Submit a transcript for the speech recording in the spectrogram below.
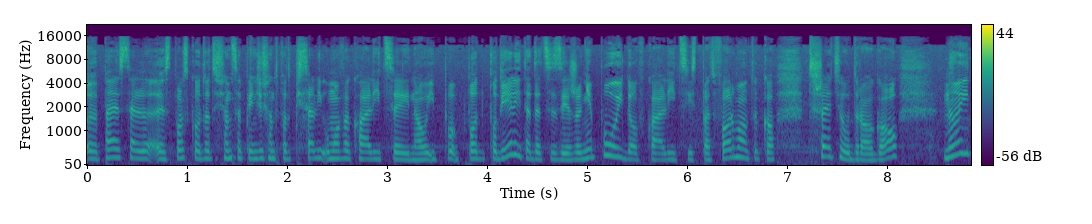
e, PSL z Polską 2050 podpisali umowę koalicyjną i po, po, podjęli tę decyzję, że nie pójdą w koalicji z Platformą, tylko trzecią drogą. No i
